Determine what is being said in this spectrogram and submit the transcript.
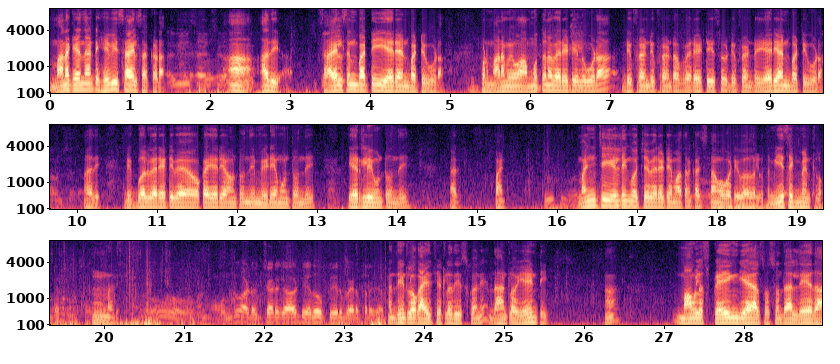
మనకేందంటే హెవీ సాయిల్స్ అక్కడ. అది. సాయిల్స్ని బట్టి ఏరియాని బట్టి కూడా. ఇప్పుడు మనం అమ్ముతున్న వెరైటీలు కూడా డిఫరెంట్ డిఫరెంట్ ఆఫ్ వెరైటీస్ డిఫరెంట్ ఏరియాని బట్టి కూడా. అది. బిగ్ బోల్ వెరైటీ ఒక ఏరియా ఉంటుంది మీడియం ఉంటుంది ఎర్లీ ఉంటుంది. అది. పాయింట్ మంచి ఈల్డింగ్ వచ్చే వెరైటీ మాత్రం ఖచ్చితంగా ఒకటి ఇవ్వగలుగుతాం ఈ సెగ్మెంట్లో. అది. వాడు వచ్చాడు కాబట్టి ఏదో పేరు పెడతారు కదా. దీంట్లో ఒక ఐదు చెట్లు తీసుకొని దాంట్లో ఏంటి? మామూలుగా స్ప్రేయింగ్ చేయాల్సి వస్తుందా లేదా?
